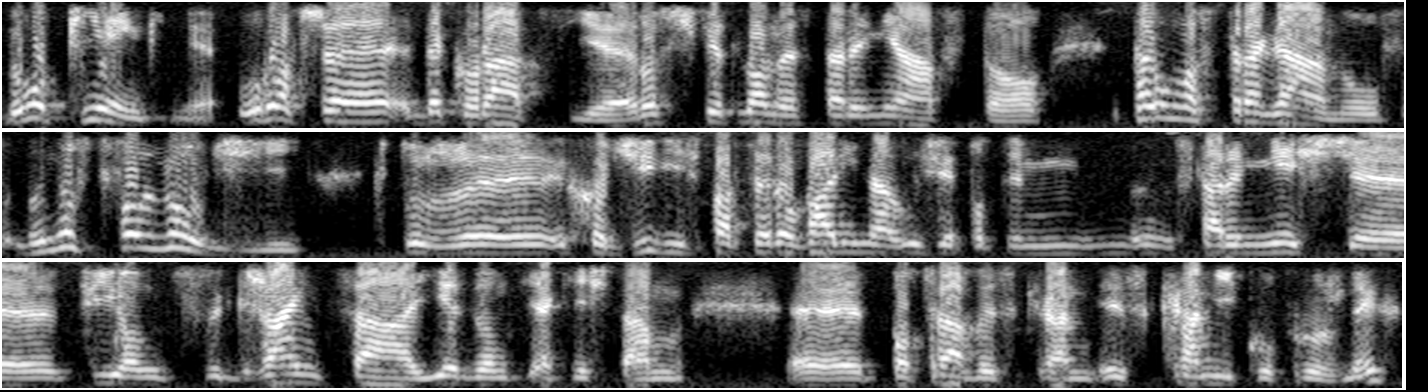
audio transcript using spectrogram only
Było pięknie, urocze dekoracje, rozświetlone Stare Miasto, pełno straganów, mnóstwo ludzi, którzy chodzili, spacerowali na luzie po tym starym mieście, pijąc grzańca, jedząc jakieś tam e, potrawy z, kram, z kramików różnych.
